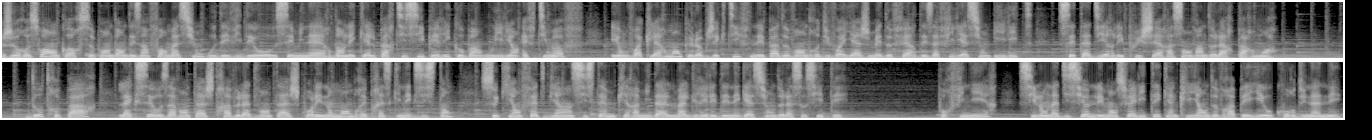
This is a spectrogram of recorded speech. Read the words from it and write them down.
Je reçois encore cependant des informations ou des vidéos au séminaire dans lesquels participent Eric Aubin ou Ilian Eftimov, et on voit clairement que l'objectif n'est pas de vendre du voyage mais de faire des affiliations élites, c'est-à-dire les plus chères à 120 dollars par mois. D'autre part, l'accès aux avantages Travel Advantage pour les non-membres est presque inexistant, ce qui en fait bien un système pyramidal malgré les dénégations de la société. Pour finir, si l'on additionne les mensualités qu'un client devra payer au cours d'une année,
